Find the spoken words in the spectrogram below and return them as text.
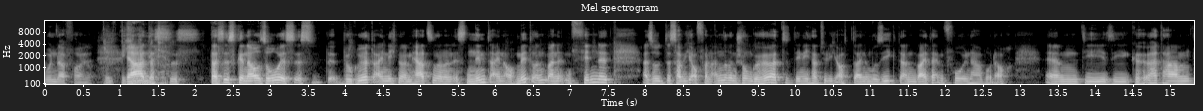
Wundervoll. Ja, das ist, das ist genau so. Es, es berührt einen nicht nur im Herzen, sondern es nimmt einen auch mit und man empfindet, also das habe ich auch von anderen schon gehört, denen ich natürlich auch deine Musik dann weiterempfohlen habe oder auch ähm, die sie gehört haben,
